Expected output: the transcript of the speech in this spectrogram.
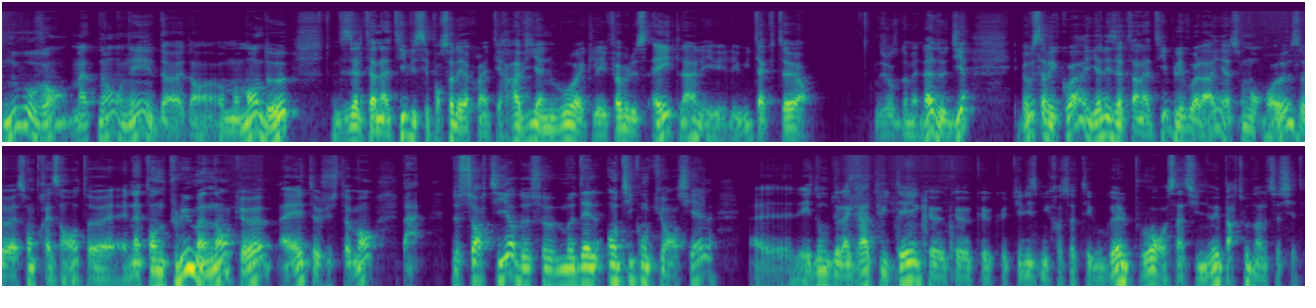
nouveau vent. Maintenant, on est dans, dans, au moment de des alternatives. Et c'est pour ça d'ailleurs qu'on a été ravis à nouveau avec les Fabulous Eight, là, les, les huit acteurs dans ce domaine-là, de dire, eh ben, vous savez quoi, il y a des alternatives, les voilà, elles sont nombreuses, elles sont présentes, elles n'attendent plus maintenant que à être justement bah, de sortir de ce modèle anticoncurrentiel euh, et donc de la gratuité que, que, que, que, utilisent Microsoft et Google pour s'insinuer partout dans la société.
